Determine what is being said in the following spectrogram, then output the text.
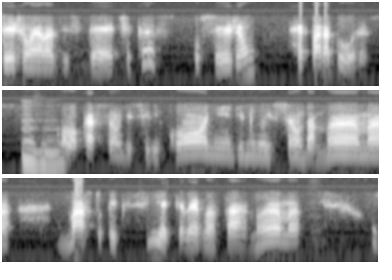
Sejam elas estéticas ou sejam reparadoras. Uhum. Colocação de silicone, diminuição da mama, mastopexia, que é levantar a mama. O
